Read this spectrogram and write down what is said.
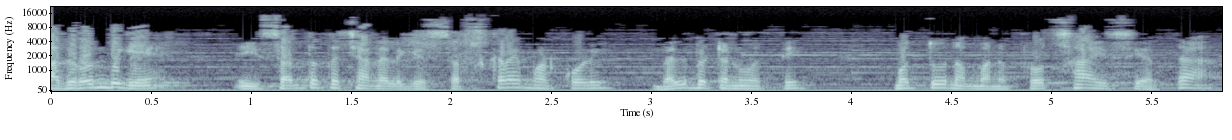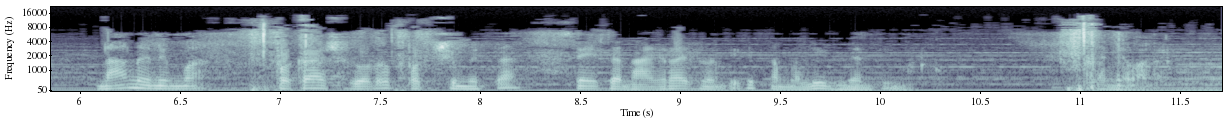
ಅದರೊಂದಿಗೆ ಈ ಸಂತತ ಚಾನೆಲ್ಗೆ ಸಬ್ಸ್ಕ್ರೈಬ್ ಮಾಡ್ಕೊಳ್ಳಿ ಬೆಲ್ ಬಟನ್ ಒತ್ತಿ. ಮತ್ತು ನಮ್ಮನ್ನು ಪ್ರೋತ್ಸಾಹಿಸಿ ಅಂತ ನಾನು ನಿಮ್ಮ ಪ್ರಕಾಶ್ ಗೌಡ ಪಕ್ಷಿಮಿತ ಸ್ನೇಹಿತ ನಾಗರಾಜ್ನೊಂದಿಗೆ ತಮ್ಮಲ್ಲಿ ವಿನಂತಿ ಮಾಡ್ತೀನಿ ಧನ್ಯವಾದಗಳು.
